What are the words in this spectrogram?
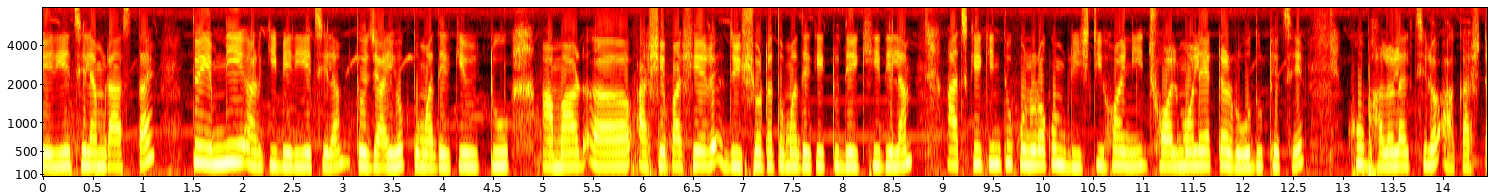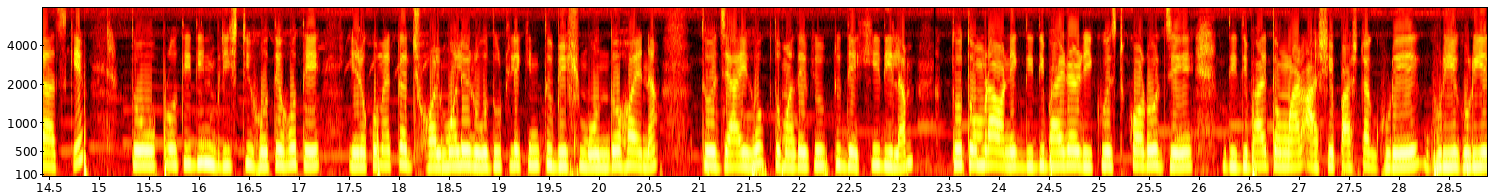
বেরিয়েছিলাম। রাস্তায়। তো এমনি আর কি বেরিয়েছিলাম। তো যাই হোক, তোমাদেরকেও একটু আমার আশেপাশের দৃশ্যটা তোমাদেরকে একটু দেখিয়ে দিলাম। আজকে কিন্তু কোনো রকম বৃষ্টি হয়নি, ঝলমলে একটা রোদ উঠেছে। খুব ভালো লাগছিল আকাশটা আজকে। তো প্রতিদিন বৃষ্টি হতে হতে এরকম একটা ঝলমলে রোদ উঠলে কিন্তু বেশ মন্দ হয় না। তো যাই হোক, তোমাদেরকেও একটু দেখিয়ে দিলাম। তো তোমরা অনেক দিদি ভাইরা রিকোয়েস্ট করো যে দিদি ভাই তোমার আশেপাশটা ঘুরে, ঘুরিয়ে ঘুরিয়ে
